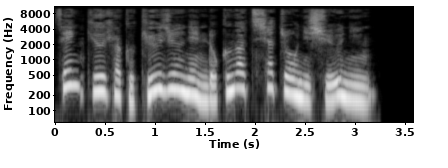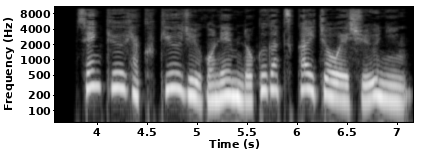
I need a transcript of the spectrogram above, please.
1990年6月社長に就任。1995年6月会長へ就任。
